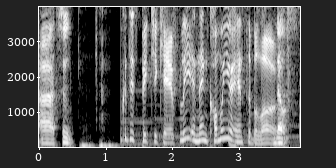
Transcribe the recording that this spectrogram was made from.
Uh, two. Look at this picture carefully and then comment your answer below. Dos.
